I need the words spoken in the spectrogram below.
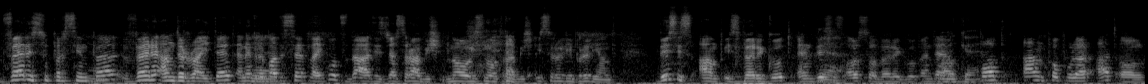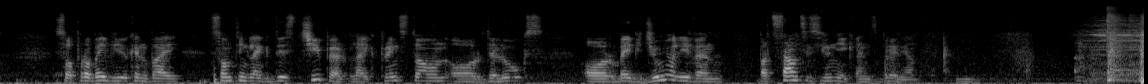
Very super simple, very underrated, and everybody said like, "What's that? It's just rubbish." No, it's not rubbish. It's really brilliant. This is amp is very good, and this is also very good, and they're Okay. both unpopular at all. So probably you can buy something like this cheaper, like Princeton or Deluxe, or maybe Junior even. But sounds is unique and it's brilliant. Best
